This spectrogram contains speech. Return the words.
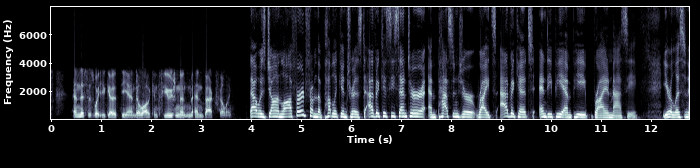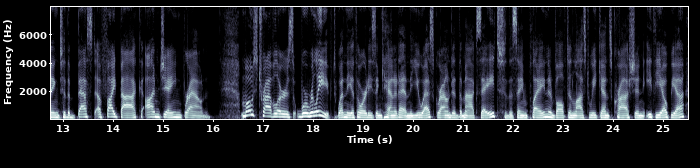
and this is what you get at the end a lot of confusion and, and backfilling. That was John Lawford from the Public Interest Advocacy Center and passenger rights advocate, NDP MP Brian Masse. You're listening to the best of Fight Back. I'm Jane Brown. Most travelers were relieved when the authorities in Canada and the U.S. grounded the MAX 8, the same plane involved in last weekend's crash in Ethiopia.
